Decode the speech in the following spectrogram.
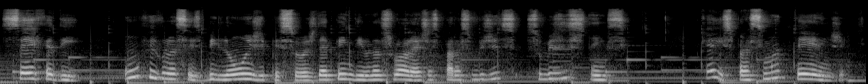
cerca de 1,6 bilhões de pessoas dependiam das florestas para subsistência. Que é isso? Para se manterem, gente.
